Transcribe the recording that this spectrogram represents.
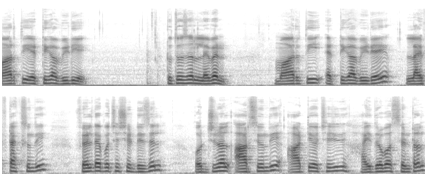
Maruti Ertiga VDI. Two thousand eleven Maruti Ertiga VDI life tax ఉంది. ఫెల్ టైప్ వచ్చేసి డీజిల్ ఒరిజినల్ ఆర్సీ ఉంది. ఆర్టీ వచ్చేసి Hyderabad central.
